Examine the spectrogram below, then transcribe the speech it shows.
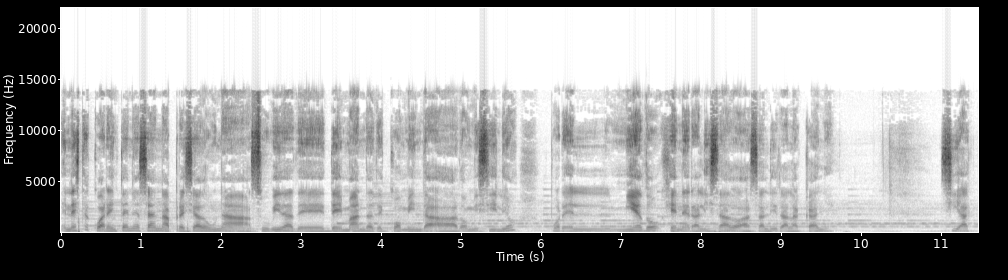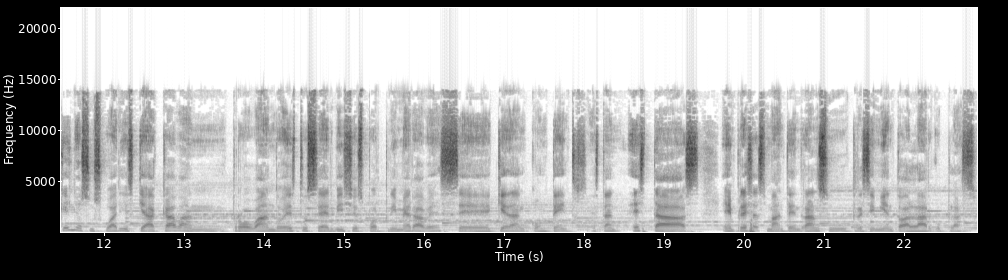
En esta cuarentena se han apreciado una subida de demanda de comida a domicilio por el miedo generalizado a salir a la calle. Si aquellos usuarios que acaban probando estos servicios por primera vez se quedan contentos, están, estas empresas mantendrán su crecimiento a largo plazo.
